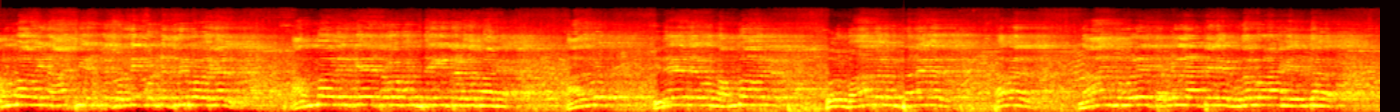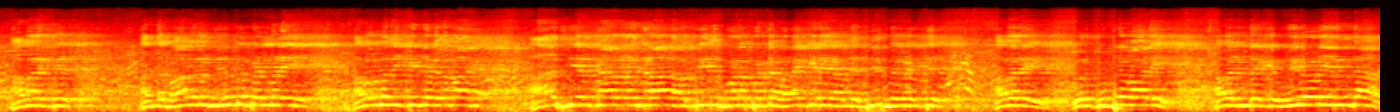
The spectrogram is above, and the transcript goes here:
அம்மாவின் ஆட்சி என்று சொல்லிக் கொண்டு திரும்பவர்கள் அம்மாவிற்கே துரோகம் செய்கின்ற விதமாக. அதுவும் இதே தேவன் அம்மா ஒரு மாபெரும் தலைவர். அவர் நான்கு முறை தமிழ்நாட்டிலே முதல்வராக இருந்தவர். அவருக்கு அந்த மாபெரும் இரும்பு பெண்மணி அவமதிக்கின்ற விதமாக அரசியல் காரணங்களால் அவர் மீது போடப்பட்ட வழக்கிலே அந்த தீர்ப்பை வைத்து அவரை ஒரு குற்ற அவர் இன்றைக்கு உயிரோடு இருந்தால்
